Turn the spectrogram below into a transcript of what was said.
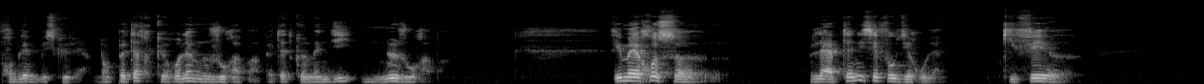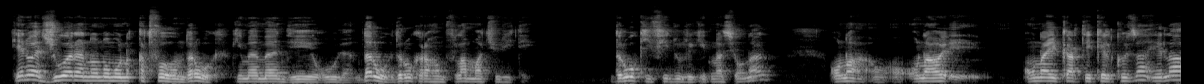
problème musculaire. Donc peut-être que Roulem ne jouera pas, peut-être que Mendy ne jouera pas. فيما يخص اللاعب تاني سي فوزي غولام qui fait كاين واحد الجوار نورمالمون نقطفوهم دروك كيما ماندي غولام دروك دروك راهم في لا ماتوريتي دروك يفيدو ليكيب ناسيونال اون اون اون ا écarté quelques-uns et là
